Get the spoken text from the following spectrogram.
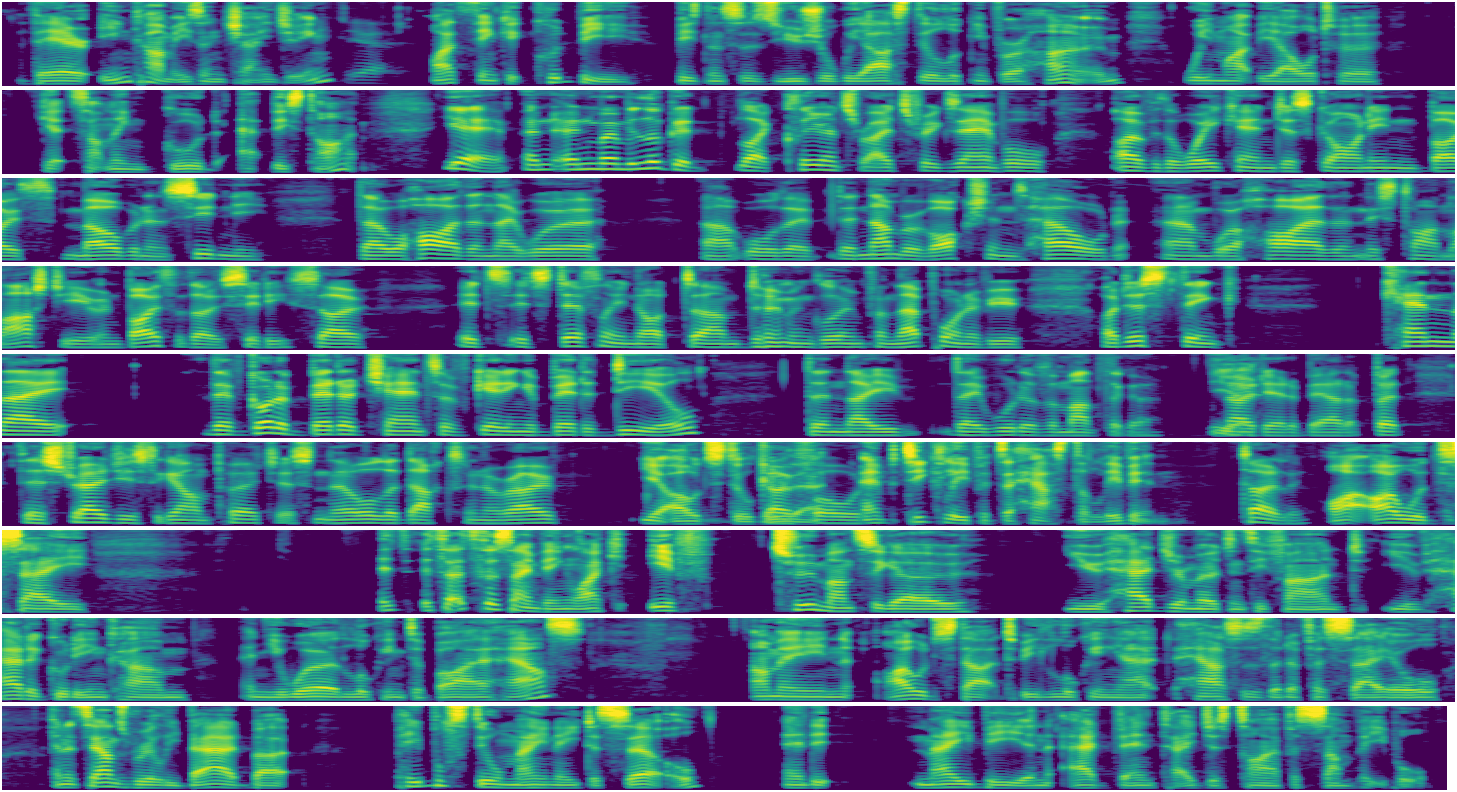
their income isn't changing, Yeah. I think it could be business as usual. We are still looking for a home. We might be able to get something good at this time. Yeah, and, and when we look at like clearance rates, for example, over the weekend, just gone in both Melbourne and Sydney, they were higher than they were. Uh, well, the the number of auctions held um, were higher than this time last year in both of those cities. So it's it's definitely not um, doom and gloom from that point of view. I just think can they they've got a better chance of getting a better deal than they they would have a month ago. Yeah. No doubt about it. But their strategy is to go and purchase, and they're all the ducks in a row. Yeah, I would still do Go that. forward. And particularly if it's a house to live in. Totally. I, I would say it's, it's that's the same thing. Like if two months ago you had your emergency fund, you've had a good income, and you were looking to buy a house, I mean, I would start to be looking at houses that are for sale. And it sounds really bad, but people still may need to sell, and it may be an advantageous time for some people.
